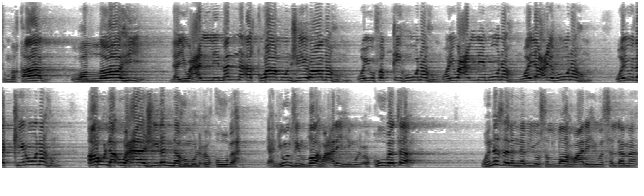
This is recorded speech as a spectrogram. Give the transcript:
ثم قال والله ليعلمن أقوام جيرانهم ويفقهونهم ويعلمونهم ويعظونهم ويذكرونهم أو لأعاجلنهم العقوبة. يعني ينزل الله عليهم العقوبة. ونزل النبي صلى الله عليه وسلم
